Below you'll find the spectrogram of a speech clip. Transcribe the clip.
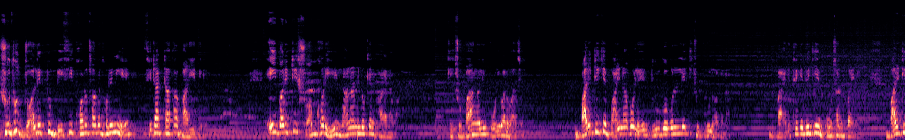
শুধু জল একটু বেশি খরচ হবে ধরে নিয়ে সেটার টাকা বাড়িয়ে দিল। এই বাড়িটির সব ঘরই নানান লোকের ভাড়া নেওয়া। কিছু বাঙালি পরিবারও আছে। বাড়িটিকে বাড়ি না বলে দুর্গ বললে কিছু ভুল হবে না। বাইরে থেকে দেখে বোঝার উপায় নেই। বাড়িটি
